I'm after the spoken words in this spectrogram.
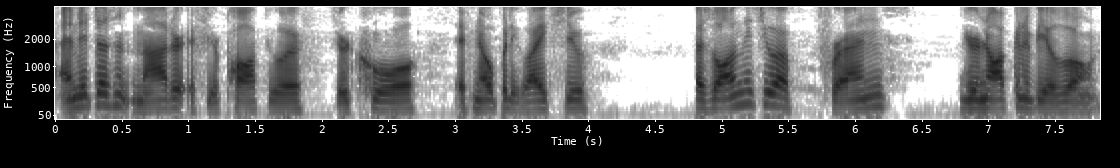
And it doesn't matter if you're popular, if you're cool, if nobody likes you. As long as you have friends, you're not going to be alone.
